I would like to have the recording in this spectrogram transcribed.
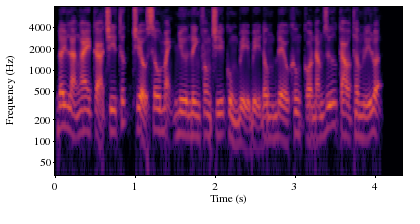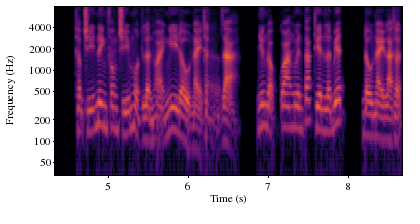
đây là ngay cả tri thức chiều sâu mạnh như ninh phong trí cùng bị bị đông đều không có nắm giữ cao thâm lý luận. Thậm chí ninh phong trí một lần hoài nghi đầu này thật giả, nhưng đọc qua nguyên tắc thiên lân biết, đầu này là thật,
